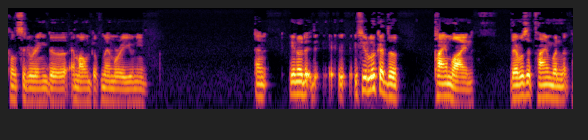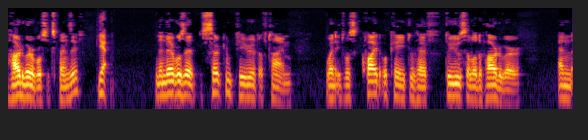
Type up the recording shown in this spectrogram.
considering the amount of memory you need and, you know, if you look at the timeline, there was a time when hardware was expensive. Yeah. then there was a certain period of time when it was quite okay to have, to use a lot of hardware. And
